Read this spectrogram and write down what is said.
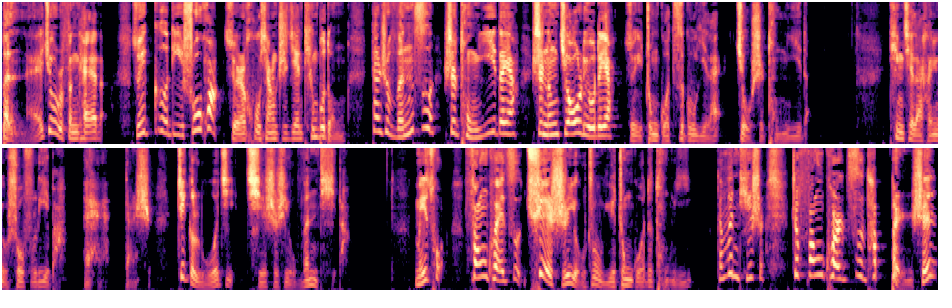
本来就是分开的，所以各地说话虽然互相之间听不懂，但是文字是统一的呀，是能交流的呀，所以中国自古以来就是统一的。听起来很有说服力吧？哎，但是这个逻辑其实是有问题的。没错，方块字确实有助于中国的统一，但问题是，这方块字它本身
